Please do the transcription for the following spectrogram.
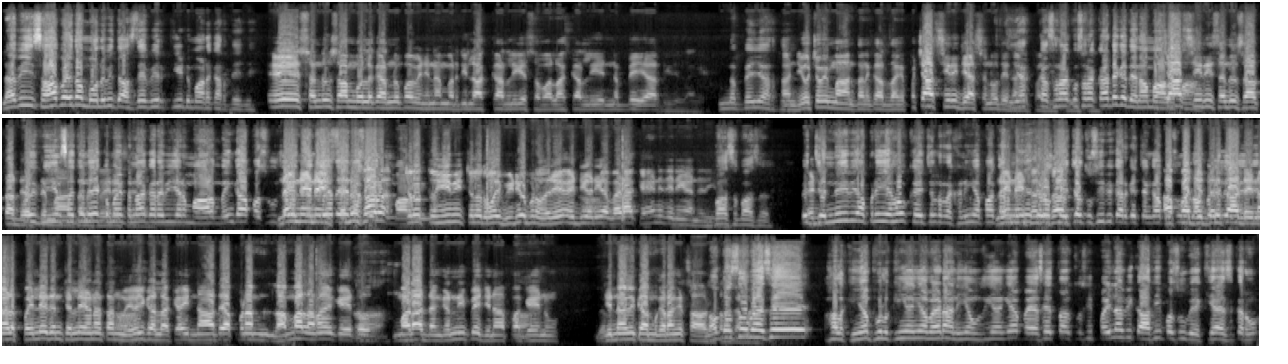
ਲੈ ਵੀ ਸਾਹਿਬ ਇਹਦਾ ਮੁੱਲ ਵੀ ਦੱਸ ਦੇ ਵੀਰ ਕੀ ਡਿਮਾਂਡ ਕਰਦੇ ਜੀ? ਇਹ ਸੰਧੂ ਸਾਹਿਬ ਮੁੱਲ ਕਰਨ ਨੂੰ ਭਾਵੇਂ ਜਿੰਨਾ ਮਰਜ਼ੀ ਲੱਖ ਕਰ ਲਈਏ ਸਵਾ ਲੱਖ ਕਰ ਲਈਏ 90000 ਦੀ ਦੇ ਦਾਂਗੇ। 90000 ਦੀ? ਹਾਂਜੀ ਉਹ ਚੋਂ ਵੀ ਮਾਨਤਨ ਕਰ ਦਾਂਗੇ 85 ਦੀ ਜੈਸਨ ਉਹ ਦੇ ਦਾਂਗੇ ਯਾਰ ਕਸਰਾ ਕੁਸਰਾ ਕੱਢ ਕੇ ਦੇਣਾ ਮਾਲ ਆਪਾਂ। 85 ਦੀ ਸੰਧੂ ਸਾਹਿਬ ਤੁਹਾਡੇ ਕੋਈ ਵਾਸਤੇ ਵੀਰ ਸੱਜਣ ਇਹ ਕਮੈਂਟ ਨਾ। ਕਰੇ ਵੀ ਯਾਰ ਮਾਲ ਮਹਿੰਗਾ ਪਸ਼ੂ ਨਹੀਂ ਨਹੀਂ ਸੰਧੂ ਸਾਹਿਬ ਚਲੋ। ਤੁਸੀਂ ਵੀ ਚਲੋ ਰੋਜ਼ ਵੀਡੀਓ ਬਣਾਉਂਦੇ ਜੇ ਐਡੀਆਂ ਐਡੀਆਂ ਵੜਾ ਕਹਿ ਨਹੀਂ ਦੇਣੀਆਂ ਨੇ ਬਸ ਬਸ। ਵੀ ਜਿੰਨੀ ਵੀ ਆਪਣੀ ਇਹੋ ਖੇਚਲ ਰੱਖਣੀ ਆਪਾਂ ਕਰਨੀ ਹੈ ਸਾਹਿਬ, ਖੇਚਲ ਤੁਸੀਂ ਵੀ ਕਰਕੇ ਚੰਗਾ ਪਸ਼ੂ ਆਪਾਂ ਜਿੱਦਣ ਤੁਹਾਡੇ। ਨਾਲ ਪਹਿਲੇ ਦਿਨ ਚੱਲੇ ਆਣਾ ਤੁਹਾਨੂੰ ਇਹੋ ਹੀ ਗੱਲ ਆਖਿਆ ਨਾ ਤੇ ਆਪਣਾ ਲਾਮਾ ਲਾਵਾਂਗੇ ਕਿਸੇ ਤੋਂ ਮਾੜਾ ਡੰਗਰ ਨਹੀਂ ਭੇਜਣਾ ਆਪਾਂ ਕਿਸੇ ਨੂੰ। ਜਿੰਨਾ ਵੀ ਕੰਮ ਕਰਾਂਗੇ ਸਾਫ਼ ਲਓ ਦੋਸਤੋ ਵੈਸੇ ਹਲਕੀਆਂ ਫੁਲਕੀਆਂ ਜਾਂ ਵਹਿੜਾਂ ਨਹੀਂ ਆਉਂਦੀਆਂ ਗਿਆ ਪੈਸੇ ਤਾਂ ਤੁਸੀਂ ਪਹਿਲਾਂ ਵੀ ਕਾਫੀ ਪਸ਼ੂ ਵੇਖਿਆ ਇਸ ਘਰੋਂ।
